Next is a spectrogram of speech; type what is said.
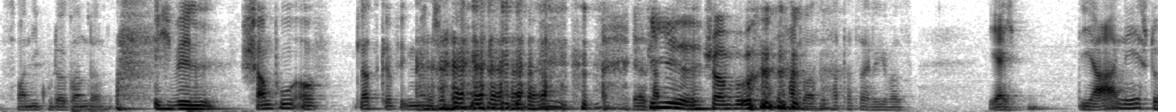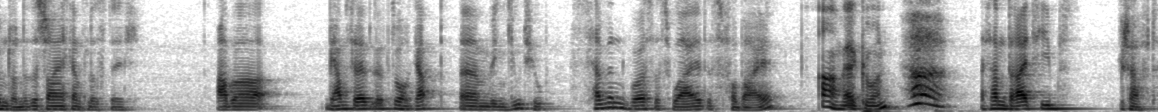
Das war nie guter Content. Ich will Shampoo auf glatzköpfigen Menschen. ja, das, hat, Viel Shampoo. das hat was, das hat tatsächlich was. Ja, ich, ja, nee, stimmt schon. Das ist schon eigentlich ganz lustig. Aber wir haben es ja letzte Woche gehabt, ähm, wegen YouTube. Seven vs. Wild ist vorbei. Ah, wer hat gewonnen? Es haben drei Teams geschafft.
